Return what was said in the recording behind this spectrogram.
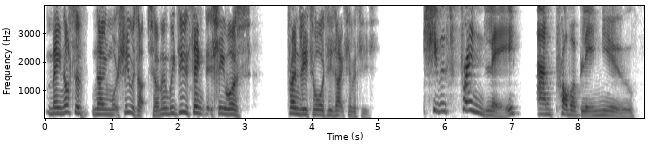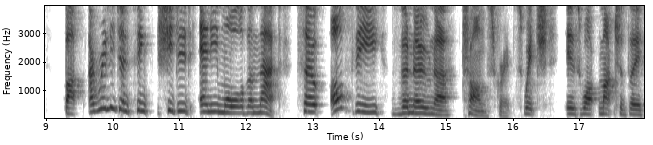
may not have known what she was up to. I mean, we do think that she was friendly towards his activities. She was friendly and probably knew, but I really don't think she did any more than that. So, of the Venona transcripts, which is what much of the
